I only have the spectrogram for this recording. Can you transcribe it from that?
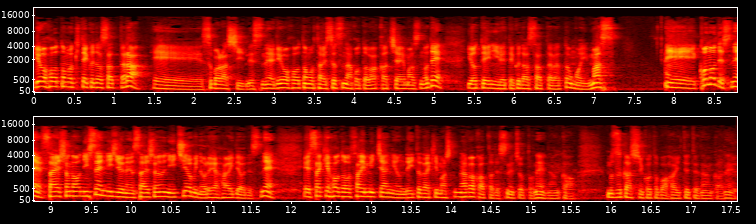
両方とも来てくださったら、えー、素晴らしいですね。両方とも大切なこと分かちゃいますのでで予定に入れてくださったらと思います。えー、このですね、最初の、2020年最初の日曜日の礼拝ではですね、えー、先ほどさゆみちゃんに呼んでいただきました。長かったですね、ちょっとね、なんか、難しい言葉入ってて、なんかね。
